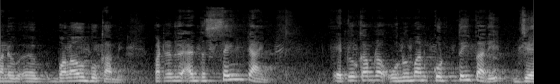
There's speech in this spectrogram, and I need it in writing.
মানে বলাও বোকামি। But at the same time এটুকু আমরা অনুমান করতেই পারি যে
